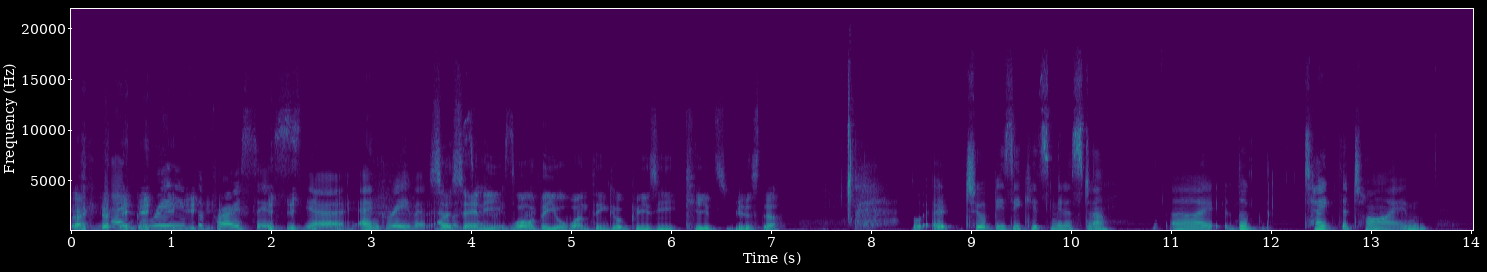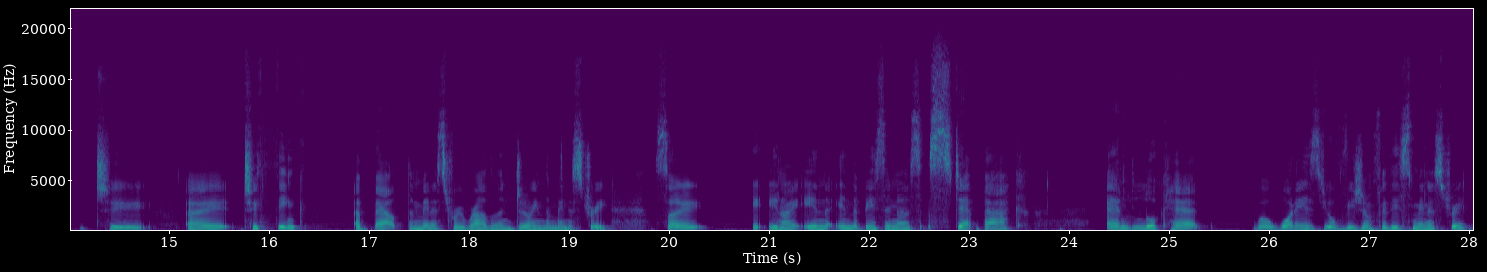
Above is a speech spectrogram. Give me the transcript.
That's good. and grieve the process. Yeah, and grieve it. So, Sandy, what would be your one thing to a busy kids minister? To a busy kids minister, uh, look, take the time to uh, to think about the ministry rather than doing the ministry. So, you know, in the, in the business, step back and look at well, what is your vision for this ministry,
